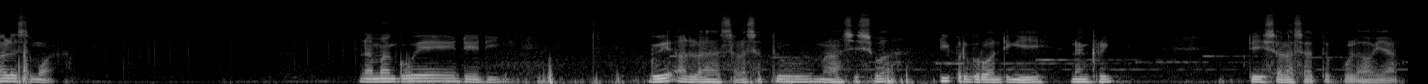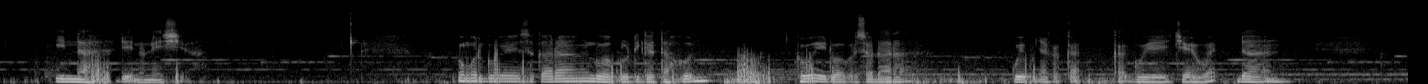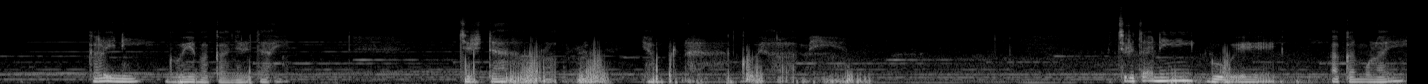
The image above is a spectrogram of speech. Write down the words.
Halo semua. Nama gue Dedi Gue adalah salah satu mahasiswa di perguruan tinggi negeri Di salah satu pulau yang indah di Indonesia. Umur gue sekarang 23 tahun. Gue dua bersaudara. Gue punya kakak, kak gue cewek dan Kali ini gue bakal nyeritain cerita horor yang pernah gue alami. Cerita ini gue akan mulai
